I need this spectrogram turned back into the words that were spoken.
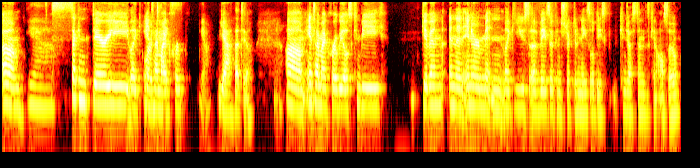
Um Yeah. secondary like Or antimicro entice. Yeah. yeah, that too. Yeah. Um antimicrobials can be given and then intermittent like use of vasoconstrictive nasal decongestants can also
